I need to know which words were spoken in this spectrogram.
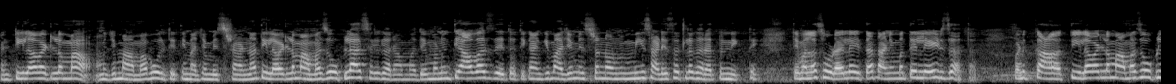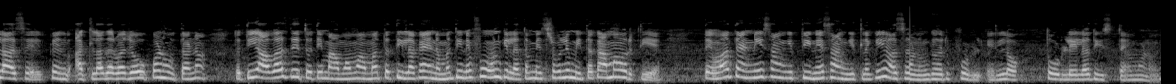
आणि तिला वाटलं मा म्हणजे मामा बोलते ती माझ्या मिस्टरांना तिला वाटलं मामा झोपला असेल घरामध्ये म्हणून ती आवाज देत होती कारण की माझे मिस्टर नॉर्मल मी साडेसातला घरातून निघते ते मला सोडायला येतात आणि मग ते लेट जातात. पण का तिला वाटलं मामा झोपला असेल आतला दरवाजा ओपन होता ना तर ती आवाज देत होती मामा मामा तर तिला काय ना मग तिने फोन केला तर मिस्टर बोलले मी तर कामावरती आहे. तेव्हा त्यांनी सांगित तिने सांगितलं की असं म्हणून घर फोडले लॉक तोडलेलं दिसतंय म्हणून.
